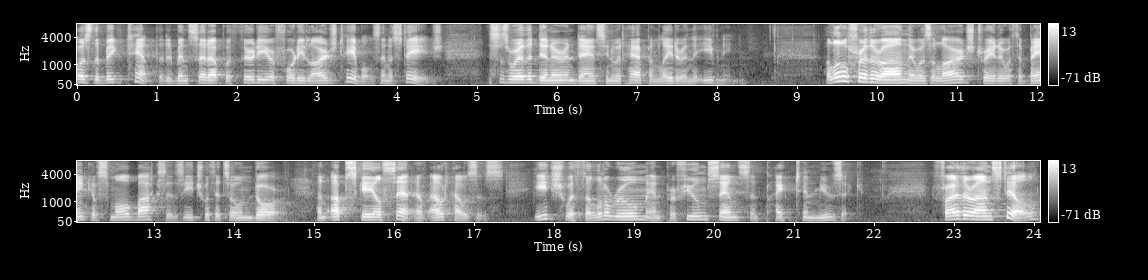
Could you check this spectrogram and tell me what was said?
was the big tent that had been set up with 30 or 40 large tables and a stage this is where the dinner and dancing would happen later in the evening. A little further on, there was a large trailer with a bank of small boxes, each with its own door, an upscale set of outhouses, each with a little room and perfume scents and piped in music. Farther on still,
